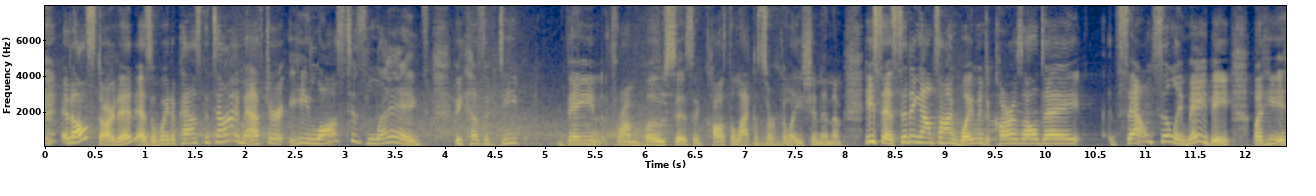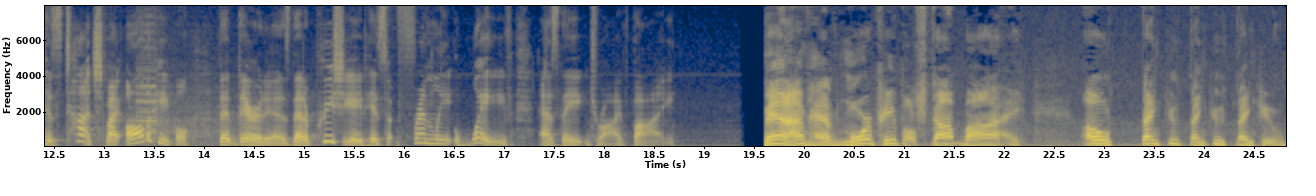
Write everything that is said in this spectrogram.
it all started as a way to pass the time after he lost his legs because of deep vein thrombosis. It caused a lack of mm-hmm. circulation in them. He says sitting outside waving to cars all day, sounds silly maybe, but he is touched by all the people that there it is that appreciate his friendly wave as they drive by. Man, I've had more people stop by. Oh, thank you, thank you, thank you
